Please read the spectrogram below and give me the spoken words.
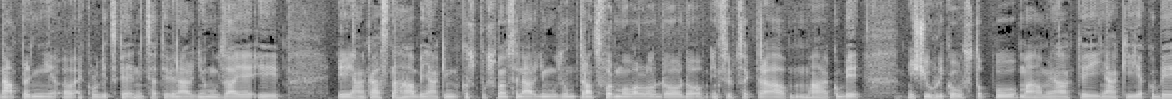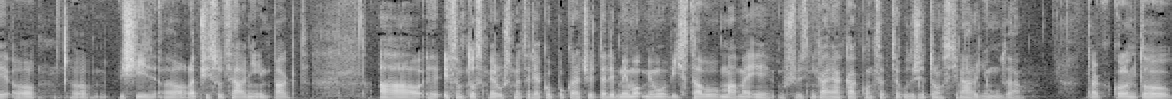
náplní ekologické iniciativy Národního muzea je i i nějaká snaha, aby nějakým jako způsobem se Národní muzeum transformovalo do, do instituce, která má jakoby nižší uhlíkovou stopu, má nějaký, nějaký jakoby, uh, uh, vyšší, uh, lepší sociální impact. A i v tomto směru už jsme tedy jako pokračili, tedy mimo, mimo výstavu. Máme i, už vzniká nějaká koncepce udržitelnosti Národního muzea tak kolem toho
